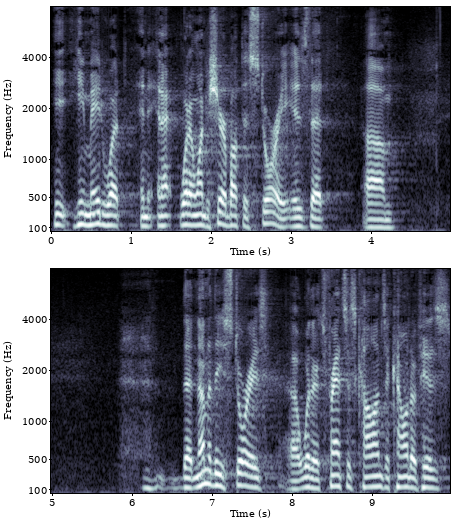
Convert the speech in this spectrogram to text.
he, he made what, and, and I, what I wanted to share about this story is that, um, that none of these stories, uh, whether it's Francis Collins' account of his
